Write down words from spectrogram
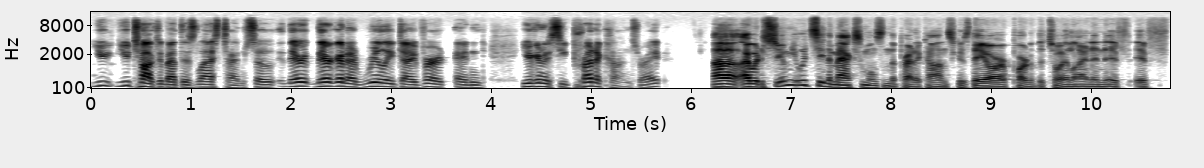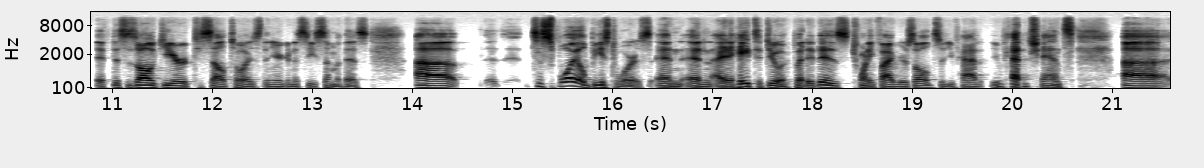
you you talked about this last time, so they're they're gonna really divert, and you're gonna see Predacons, right? Uh, I would assume you would see the Maximals and the Predacons because they are part of the toy line. And if if if this is all geared to sell toys, then you're going to see some of this. To spoil Beast Wars, and and I hate to do it, but it is 25 years old, so you've had you've had a chance. Uh,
